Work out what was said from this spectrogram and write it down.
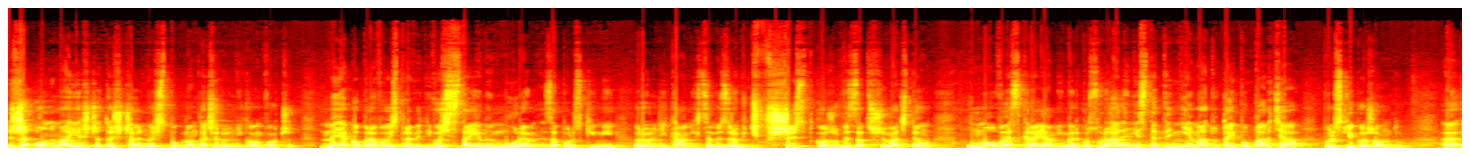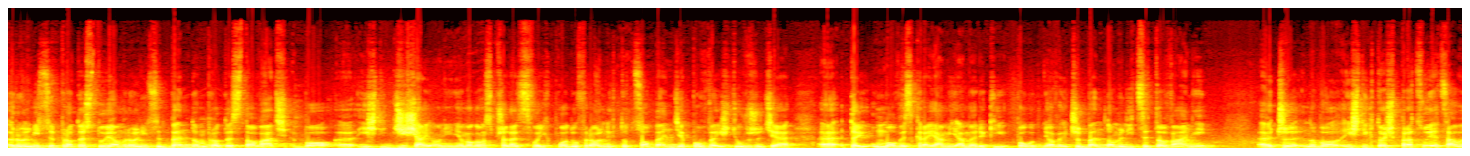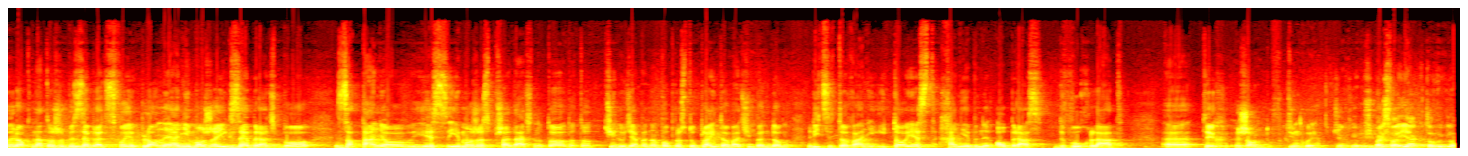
że on ma jeszcze tę szczelność spoglądać rolnikom w oczy. My jako Prawo i Sprawiedliwość stajemy murem za polskimi rolnikami. Chcemy zrobić wszystko, żeby zatrzymać tę umowę z krajami Mercosuru, ale niestety nie ma tutaj poparcia polskiego rządu. E, Rolnicy protestują, rolnicy będą protestować, bo e, jeśli dzisiaj oni nie mogą sprzedać swoich płodów rolnych, to co będzie po wejściu w życie e, tej umowy z krajami Ameryki Południowej? Czy będą licytowani? E, Czy, no bo jeśli ktoś pracuje cały rok na to, żeby zebrać swoje plony, a nie może ich zebrać, bo za tanio jest, je może sprzedać, no to, to, to ci ludzie będą po prostu plajtować i będą licytowani. I to jest haniebny obraz dwóch lat e, tych rządów. Dziękuję. Dziękuję. Proszę Państwa, jak to wygląda?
